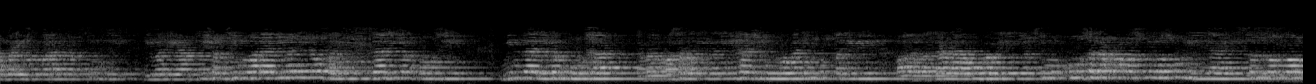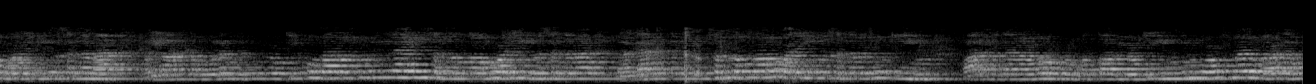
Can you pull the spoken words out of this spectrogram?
زبير ولم يقسم لبني عبد شمس ولا لبني نوفل من ذلك الخمس من ذلك الخمس كما قسم لبني هاشم وبني المطلب. قال، وكان ابو بكر يقسم الخمس نحو رسول الله صلى الله عليه وسلم غير انه لم يكن رسول الله صلى الله عليه وسلم النبي صلى الله عليه وسلم قال فكان عمر بن الخطاب يعطيهم منه وعثمان بعده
